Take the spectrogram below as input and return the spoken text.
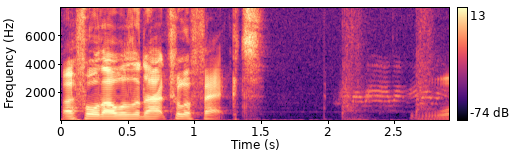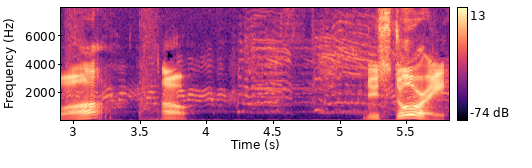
I thought that was an actual effect. What? Oh. New story.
